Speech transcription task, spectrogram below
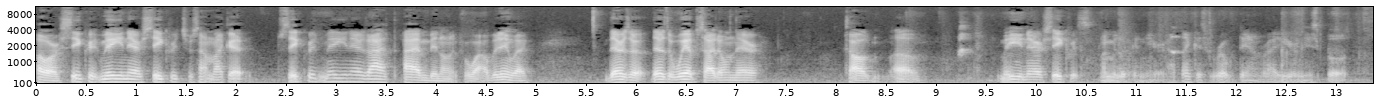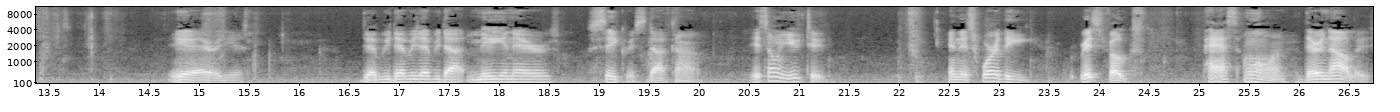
or Secret Millionaire Secrets or something like that. Secret Millionaires. I I haven't been on it for a while, but anyway, there's a there's a website on there called uh, Millionaire Secrets. Let me look in here. I think it's wrote down right here in this book. Yeah, there it is. www.millionairesecrets.com. It's on YouTube. And it's where the rich folks pass on their knowledge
